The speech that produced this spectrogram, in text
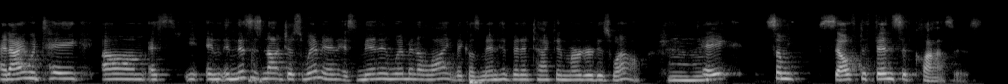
And I would take um as and, and this is not just women; it's men and women alike because men have been attacked and murdered as well. Mhm. take some self-defensive classes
